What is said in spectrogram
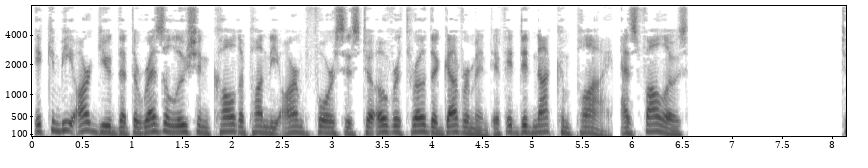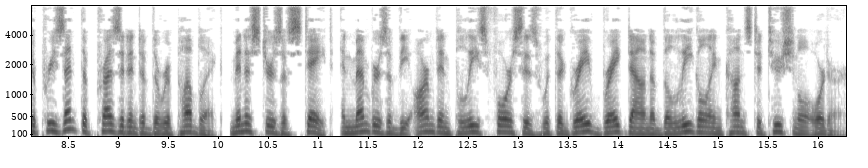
It can be argued that the resolution called upon the armed forces to overthrow the government if it did not comply, as follows to present the President of the Republic, Ministers of State, and members of the armed and police forces with the grave breakdown of the legal and constitutional order.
